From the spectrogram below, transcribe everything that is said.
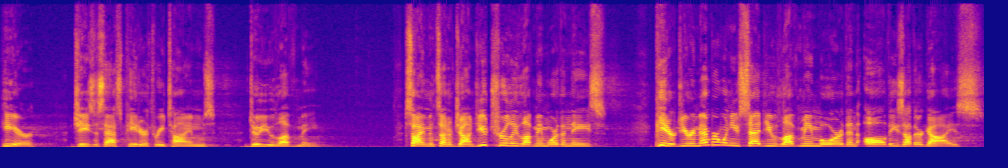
Here, Jesus asked Peter three times, Do you love me? Simon, son of John, do you truly love me more than these? Peter, do you remember when you said you love me more than all these other guys?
